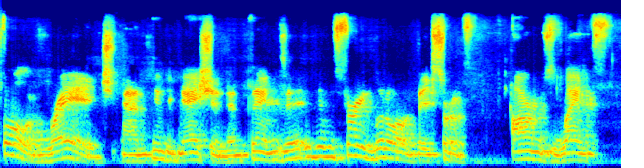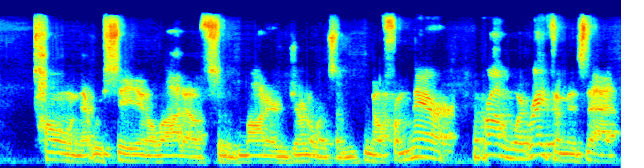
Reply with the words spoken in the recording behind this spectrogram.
full of rage and indignation and things. It, there was very little of the sort of arm's length tone that we see in a lot of sort of modern journalism. You know, from there, the problem with Rathom is that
